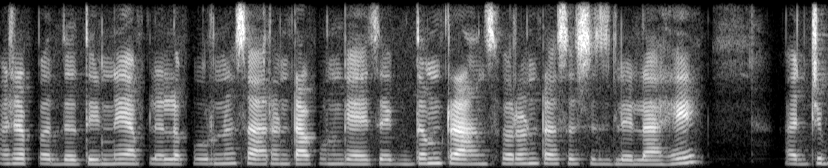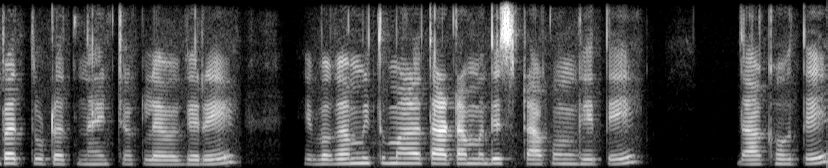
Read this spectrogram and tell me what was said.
अशा पद्धतीने आपल्याला पूर्ण सारण टाकून घ्यायचं. एकदम ट्रान्सपरंट असं शिजलेलं आहे. अजिबात तुटत नाही चकल्या वगैरे. हे बघा मी तुम्हाला ताटामध्येच टाकून घेते. दाखवते.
